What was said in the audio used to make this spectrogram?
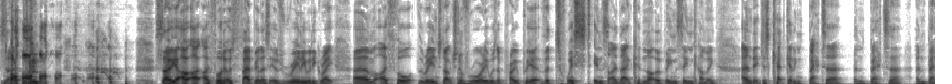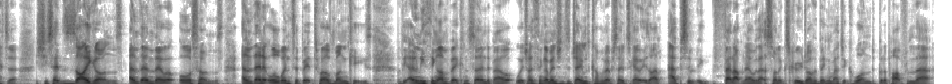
So, so yeah, I, I- thought it was fabulous. It was really, really great. Um, I thought the reintroduction of Rory was appropriate. The twist inside that could not have been seen coming, and it just kept getting better and better and better. She said Zygons, and then there were Autons, and then it all went a bit Twelve Monkeys. The only thing I'm a bit concerned about, which I think I mentioned to James a couple of episodes ago, is I'm absolutely fed up now with that sonic screwdriver being a magic wand. But apart from that,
